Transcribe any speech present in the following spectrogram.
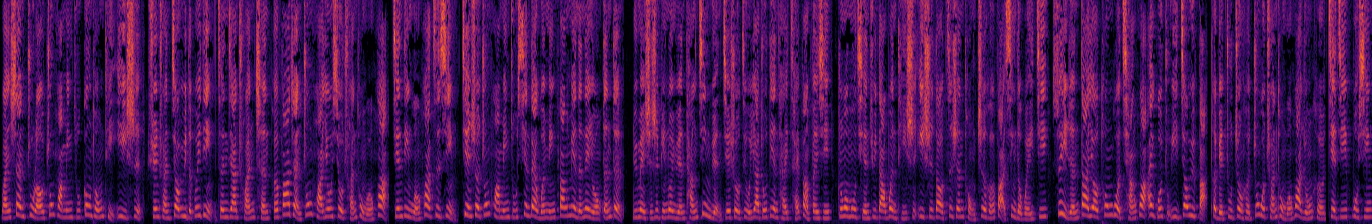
完善筑牢中华民族共同体意识、宣传教育的规定，增加传承和发展中华优秀传统文化，坚定文化自信，建设中华民族现代文明方面的内容等等。旅美时事评论员唐靖远接受自由亚洲电台采访分析，中国目前巨大问题是意识到自身统治合法性的危机，所以人大要通过强化爱国主义教育法，特别注重和中国传统文化融合，借机复兴。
